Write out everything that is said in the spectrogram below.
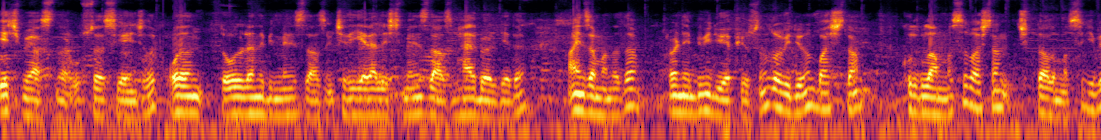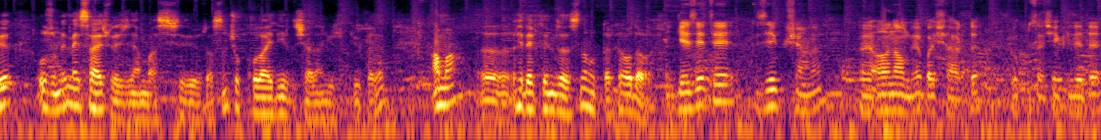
geçmiyor aslında uluslararası yayıncılık. Oranın doğrularını bilmeniz lazım. içeriği yerelleştirmeniz lazım her bölgede. Aynı zamanda da örneğin bir video yapıyorsanız o videonun baştan kurgulanması, baştan çıktı alınması gibi uzun bir mesai sürecinden bahsediyoruz aslında. Çok kolay değil dışarıdan gözüktüğü kadar. Ama e, hedeflerimiz arasında mutlaka o da var. GZT Z kuşağını e, ağın almaya başardı. Çok güzel şekilde de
